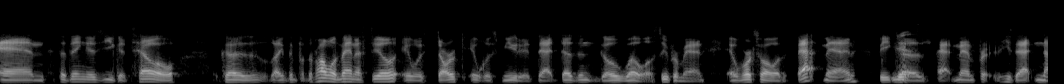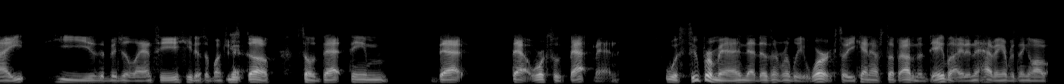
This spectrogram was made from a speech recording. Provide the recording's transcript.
And the thing is, you could tell because like the, the problem with Man of Steel, it was dark, it was muted. That doesn't go well with Superman. It works well with Batman because Yes. Batman he's at night, he is a vigilante, he does a bunch Yeah. of stuff. So that theme that that works with Batman. With Superman, that doesn't really work. So you can't have stuff out in the daylight and having everything all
